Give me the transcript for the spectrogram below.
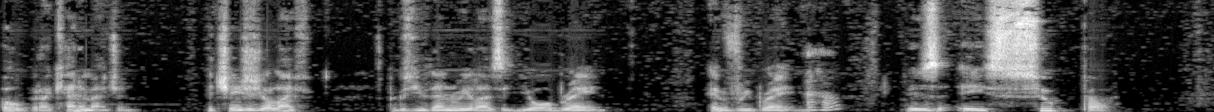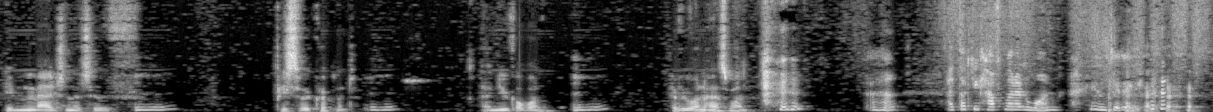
oh, but I can imagine, it changes your life. Because you then realize that your brain, every brain, Uh huh. is a super imaginative Mhm. piece of equipment. Mhm. And you got one? Mhm. Everyone has one. Uh-huh. I thought you have more than one. I'm kidding.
